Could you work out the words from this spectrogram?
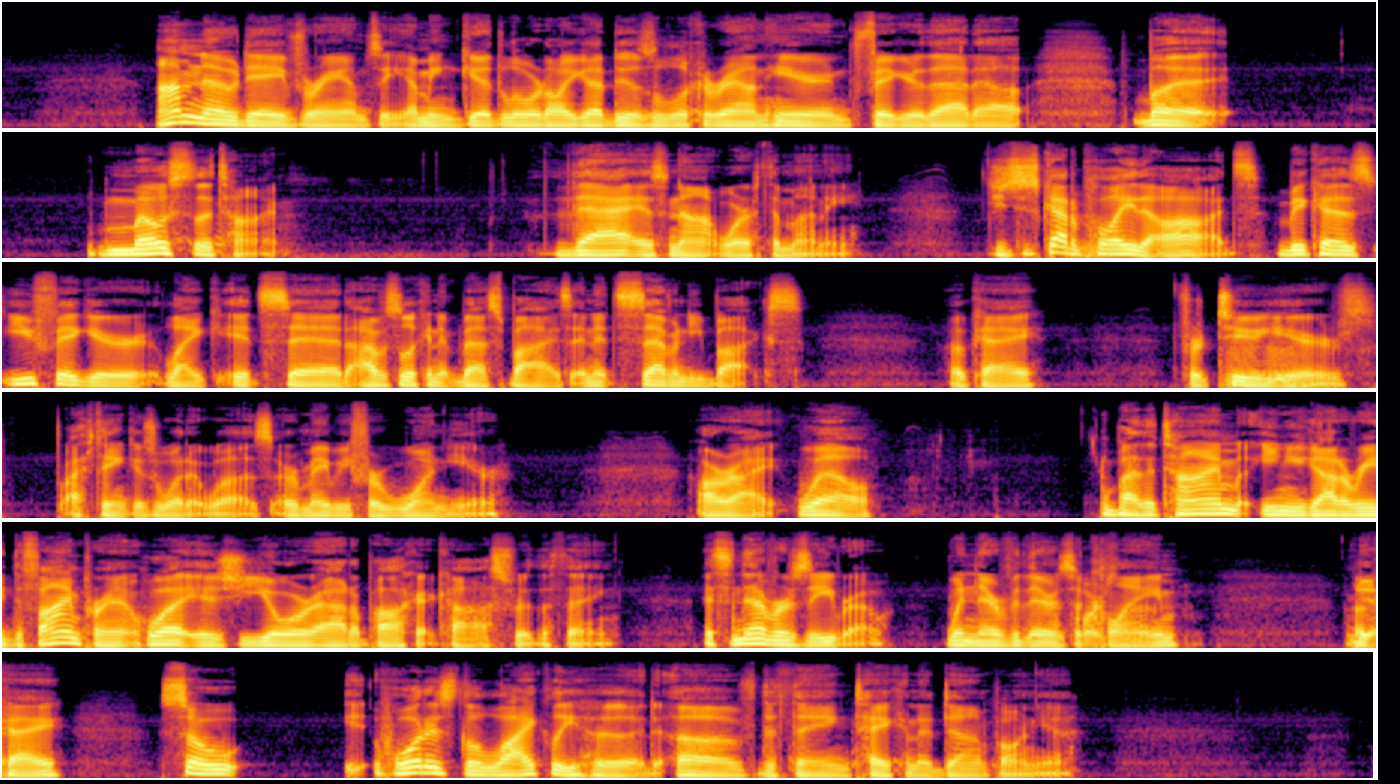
I'm no Dave Ramsey. I mean, good Lord, all you got to do is look around here and figure that out. But most of the time, that is not worth the money. You just got to play the odds because you figure, like it said, I was looking at Best Buys and it's 70 bucks. Okay. For 2 years, I think is what it was, or maybe for one year. All right. Well, by the time and you got to read the fine print, what is your out of pocket cost for the thing? It's never zero whenever there's a claim. Yeah. Okay. So, what is the likelihood of the thing taking a dump on you?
